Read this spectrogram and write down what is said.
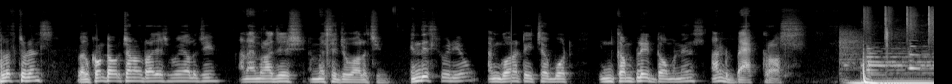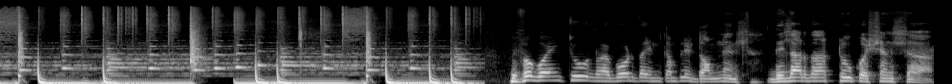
Hello students, welcome to our channel Rajesh Biology and I am Rajesh MSc Zoology. In this video, I am going to teach about incomplete dominance and back cross. Before going to know about the incomplete dominance, these are the two questions uh,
